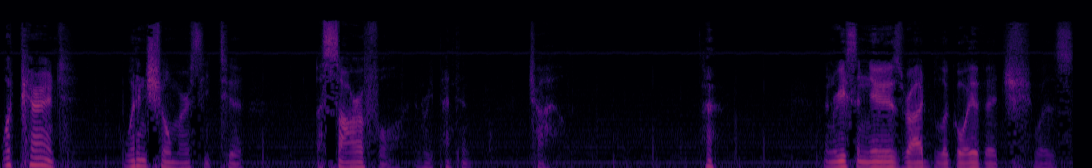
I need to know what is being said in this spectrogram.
What parent wouldn't show mercy to a sorrowful and repentant child? In recent news, Rod Blagojevich was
